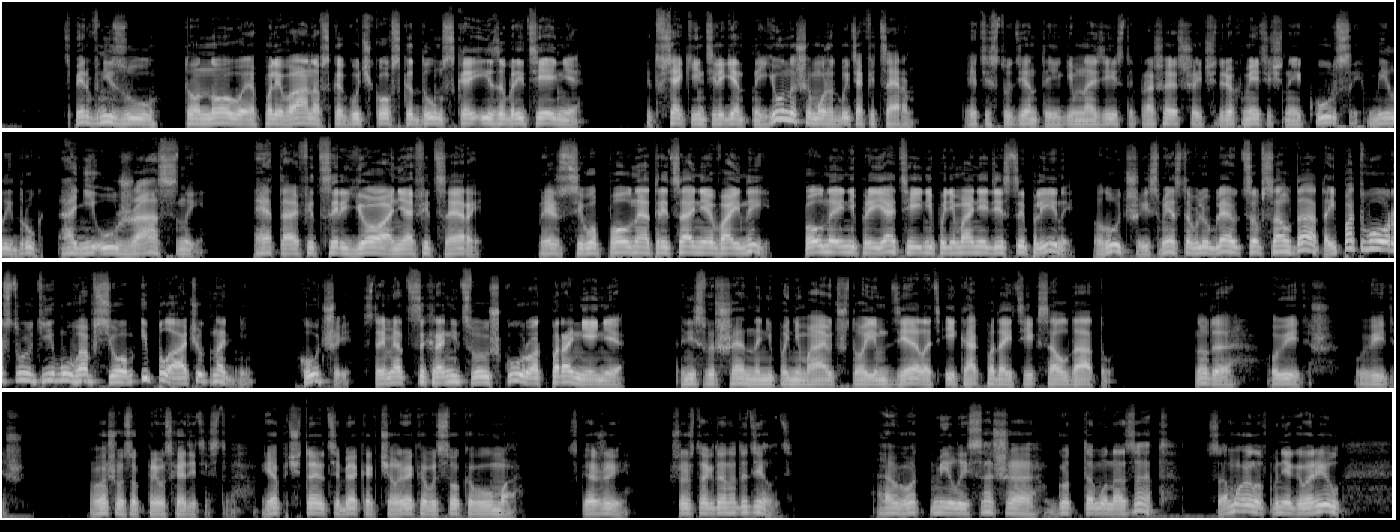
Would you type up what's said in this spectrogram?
Теперь внизу то новое поливановско-гучковско-думское изобретение. Это всякий интеллигентный юноша может быть офицером. Эти студенты и гимназисты, прошедшие четырехмесячные курсы, милый друг, они ужасны. Это офицерье, а не офицеры. Прежде всего, полное отрицание войны, полное неприятие и непонимание дисциплины, Лучшие с места влюбляются в солдата и потворствуют ему во всем и плачут над ним. Худшие стремятся сохранить свою шкуру от поранения. Они совершенно не понимают, что им делать и как подойти к солдату. Ну да, увидишь, увидишь. Ваше высокопревосходительство, я почитаю тебя как человека высокого ума. Скажи, что же тогда надо делать? А вот, милый Саша, год тому назад Самойлов мне говорил,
